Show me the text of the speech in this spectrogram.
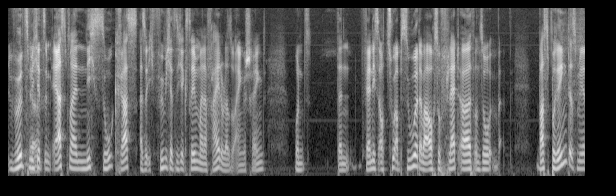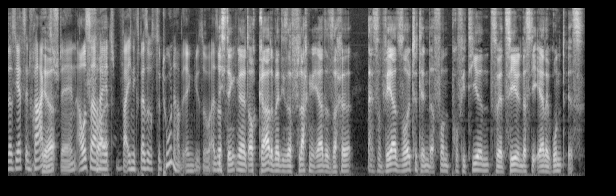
würde es mich Ja. jetzt im ersten Mal nicht so krass, also ich fühle mich jetzt nicht extrem in meiner Freiheit oder so eingeschränkt und dann fände ich es auch zu absurd, aber auch so Flat Earth und so. Was bringt es mir, das jetzt in Frage Ja. zu stellen, außer Voll. halt, weil ich nichts Besseres zu tun habe, irgendwie so. Also, Ich denke mir halt auch gerade bei dieser flachen Erde-Sache, also wer sollte denn davon profitieren, zu erzählen, dass die Erde rund ist?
